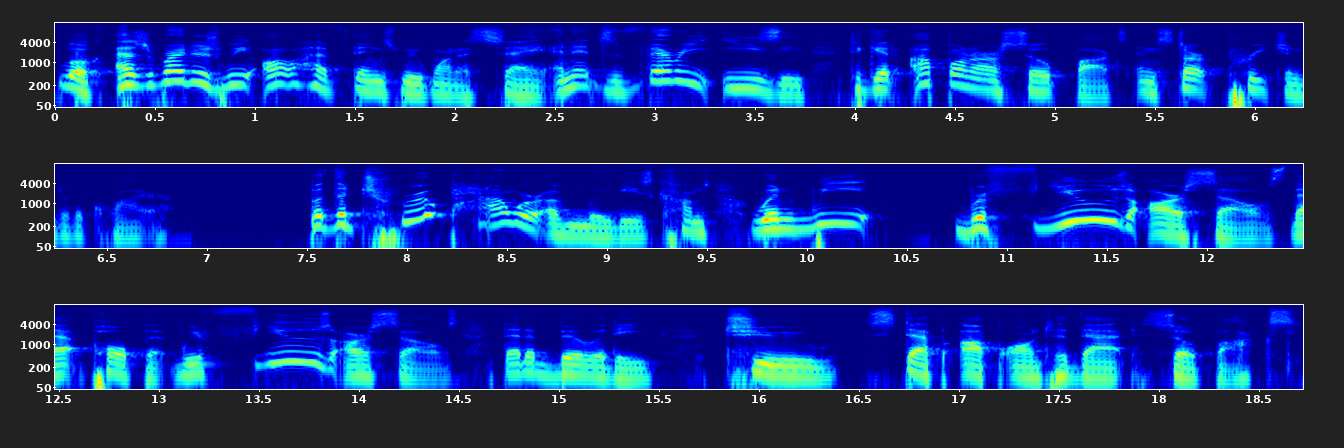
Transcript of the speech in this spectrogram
look, as writers, we all have things we want to say, and it's very easy to get up on our soapbox and start preaching to the choir. But the true power of movies comes when we refuse ourselves that pulpit, we refuse ourselves that ability to step up onto that soapbox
